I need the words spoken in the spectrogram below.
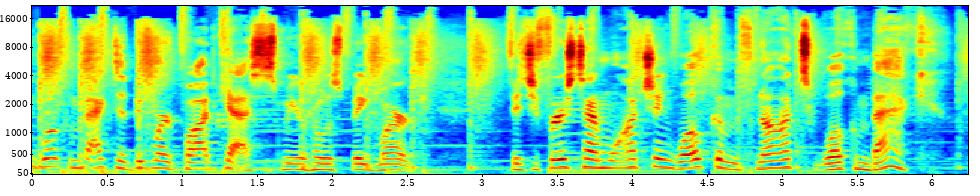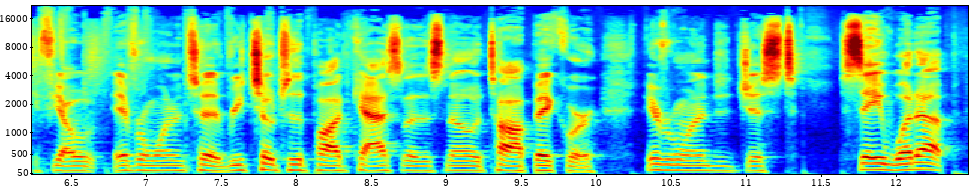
everybody. Welcome back to the Big Mark Podcast. It's me, your host, Big Mark. If it's your first time watching, welcome. If not, welcome back. If y'all ever wanted to reach out to the podcast, let us know a topic, or if you ever wanted to just say what up,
